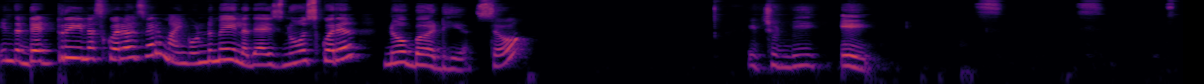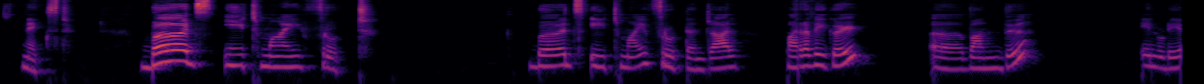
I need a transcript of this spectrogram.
இந்த டெட் ட்ரீல ஸ்குவரல்ஸ் வருமா இங்கே ஒன்றுமே இல்லை there is no squirrel no bird here so it should be A. Next. Birds eat my fruit. Birds eat my fruit என்றால் பறவைகள் அஹ், வந்து என்னுடைய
